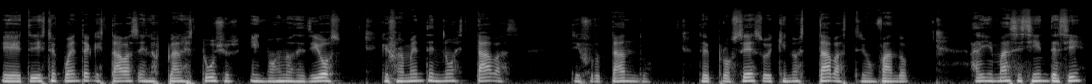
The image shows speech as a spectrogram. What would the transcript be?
eh, te diste cuenta que estabas en los planes tuyos y no en los de Dios, que realmente no estabas disfrutando del proceso y que no estabas triunfando. ¿Alguien más se siente así?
